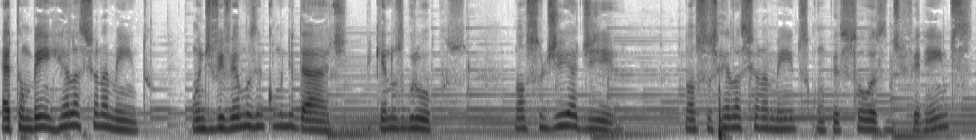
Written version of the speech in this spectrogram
É também relacionamento, onde vivemos em comunidade, pequenos grupos, nosso dia a dia, nossos relacionamentos com pessoas diferentes,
